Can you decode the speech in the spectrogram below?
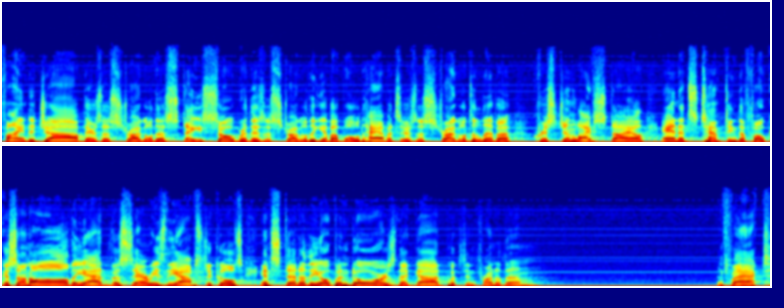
find a job. There's a struggle to stay sober. There's a struggle to give up old habits. There's a struggle to live a Christian lifestyle. And it's tempting to focus on all the adversaries, the obstacles, instead of the open doors that God puts in front of them. In fact,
